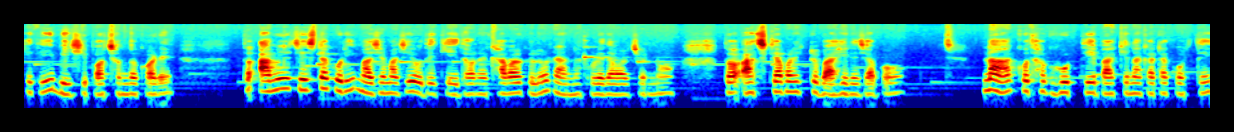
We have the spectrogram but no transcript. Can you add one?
খেতেই বেশি পছন্দ করে। তো আমিও চেষ্টা করি মাঝে মাঝে ওদেরকে এই ধরনের খাবারগুলো রান্না করে দেওয়ার জন্য। তো আজকে আবার একটু বাহিরে যাব। না, কোথাও ঘুরতে বা কেনাকাটা করতে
